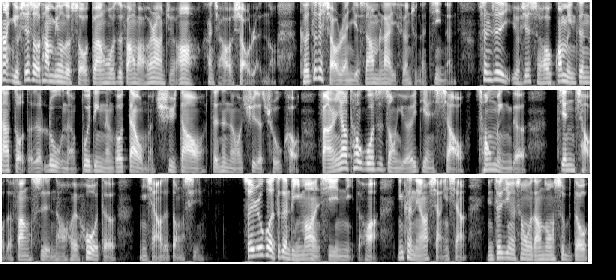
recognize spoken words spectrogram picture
那有些时候，他们用的手段或是方法会让人觉得啊，看起来好小人哦。可这个小人也是他们赖以生存的技能。甚至有些时候，光明正大走的的路呢，不一定能够带我们去到真正能够去的出口，反而要透过这种有一点小聪明的奸巧的方式，然后会获得你想要的东西。所以，如果这个狸猫很吸引你的话，你可能要想一想，你最近的生活当中是不是都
